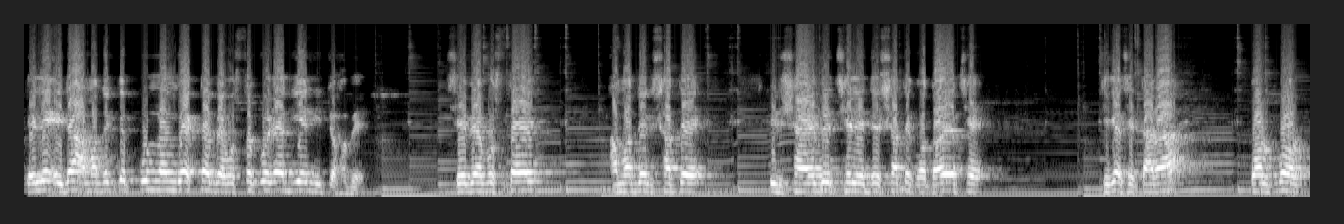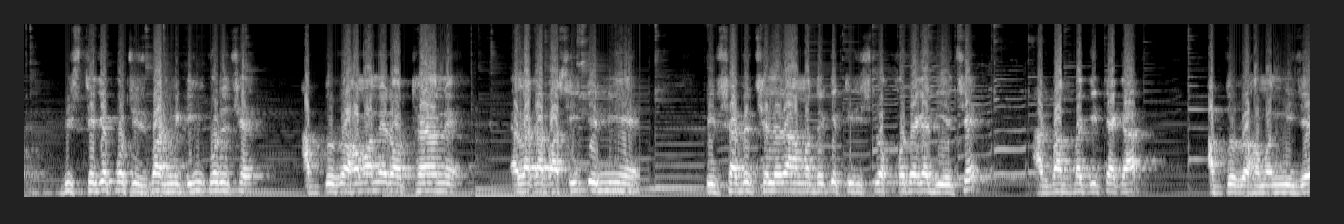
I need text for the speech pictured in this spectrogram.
তাহলে এটা আমাদেরকে পূর্ণাঙ্গ একটা ব্যবস্থা করে দিয়ে নিতে হবে। সে ব্যবস্থায় আমাদের সাথে পীর সাহেবের ছেলেদের সাথে কথা হয়েছে। ঠিক আছে, তারা পরপর বিশ থেকে পঁচিশ বার মিটিং করেছে। আব্দুর রহমানের অর্থায়নে এলাকাবাসীকে নিয়ে পীর সাহেবের ছেলেরা আমাদেরকে তিরিশ লক্ষ টাকা দিয়েছে আর বাদ বাকি টাকা আব্দুর রহমান নিজে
